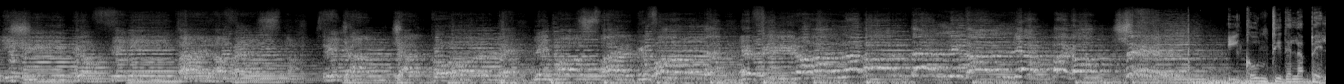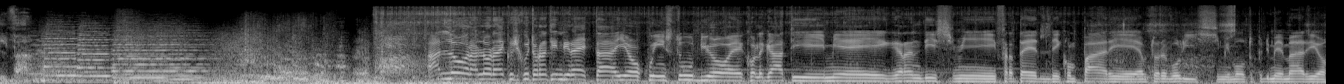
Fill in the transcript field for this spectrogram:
di Scipio finita è la festa. Stringiamoci a corte, l'imposta è più forte e fino alla morte l'Italia pagò, sì! I conti della belva. Allora, allora, eccoci qui tornati in diretta. Io qui in studio e collegati i miei grandissimi fratelli, compari, autorevolissimi, molto più di me, Mario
